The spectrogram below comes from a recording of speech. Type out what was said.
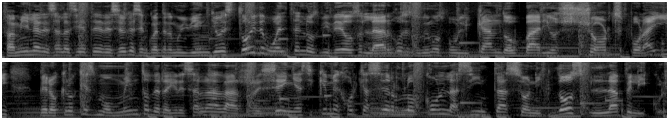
Familia de Sala 7, deseo que se encuentren muy bien. Yo estoy de vuelta en los videos largos, estuvimos publicando varios shorts por ahí, pero creo que es momento de regresar a las reseñas y qué mejor que hacerlo con la cinta Sonic 2, la película.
